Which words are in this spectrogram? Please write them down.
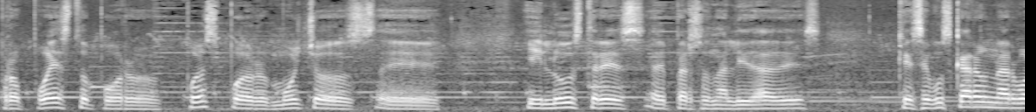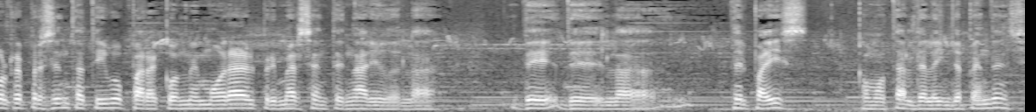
propuesto por, pues, por muchos eh, ilustres eh, personalidades, que se buscara un árbol representativo para conmemorar el primer centenario de la- del país como tal, de la independencia.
